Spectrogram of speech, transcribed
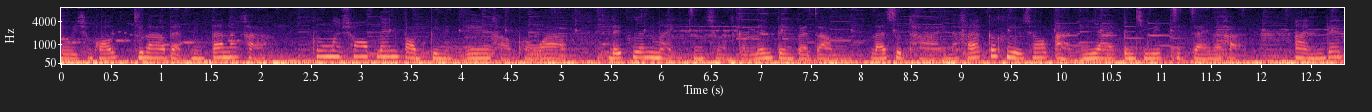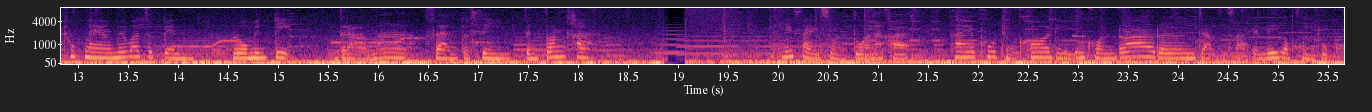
โดยเฉพาะกีฬาแบดมินตันนะคะ เพิ่งมาชอบเล่นตอนปีหนึ่งเองค่ะ เพราะว่าได้เพื่อนใหม่จึงชวนกันเล่นเป็นประจำ และสุดท้ายนะคะ ก็คือชอบอ่านนิยายเป็นชีวิตจิตใจละค่ะ อ่านได้ทุกแนวไม่ว่าจะเป็นโรแมนติก ดราม่า แฟนตาซี เป็นต้นค่ะ นิสัยส่วนตัวนะคะ ถ้าให้พูดถึงข้อดี เป็นคนร่าเริงแจ่มใสเป็นรีกับคนทุกค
